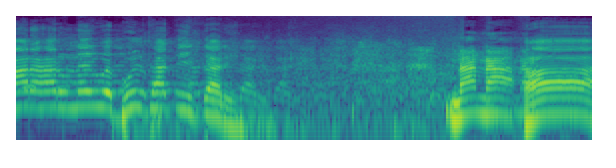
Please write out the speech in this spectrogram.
મારા હારું નહીં હોય ભૂલ થતી તારી. ના ના. હા.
